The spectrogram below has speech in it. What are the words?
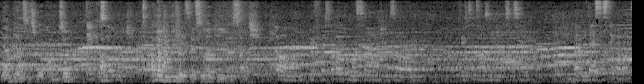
the ambience is welcome. So, Thank you so much. how much do you do your reflexology massage? Um, reflexology massage is um, 15,000 naira system. Um, there's system on it.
